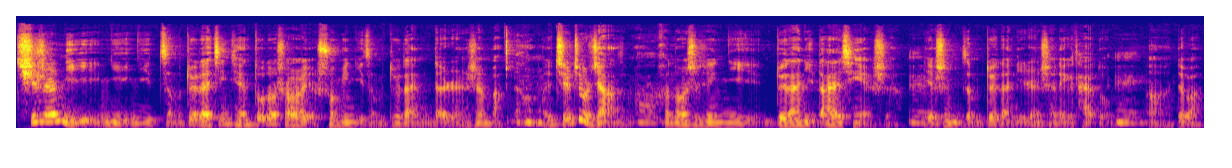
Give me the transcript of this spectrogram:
其实你你你怎么对待金钱，多多少少也说明你怎么对待你的人生嘛，嗯。其实就是这样子嘛，很多事情你对待你的爱情也是，也是你怎么对待你人生的一个态度，嗯。啊、对吧？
